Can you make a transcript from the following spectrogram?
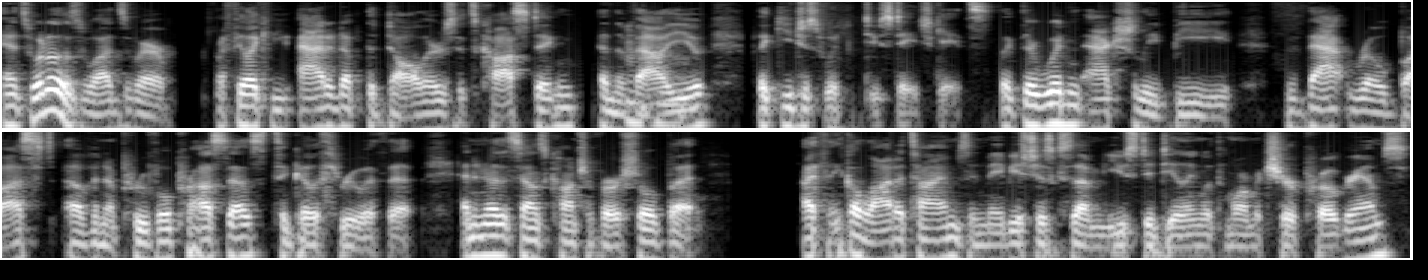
And it's one of those ones where I feel like if you added up the dollars it's costing and the mm-hmm. value, like you just wouldn't do stage gates. Like there wouldn't actually be that robust of an approval process to go through with it. And I know that sounds controversial, but I think a lot of times, and maybe it's just because I'm used to dealing with more mature programs,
